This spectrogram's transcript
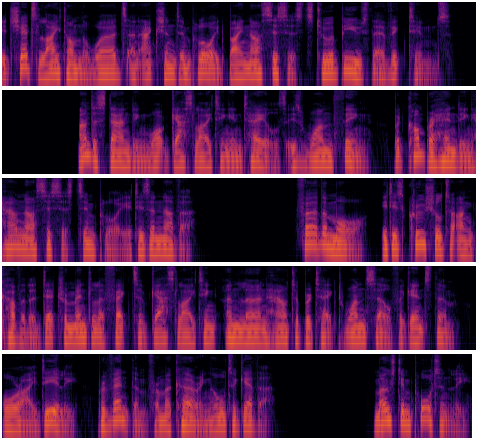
It sheds light on the words and actions employed by narcissists to abuse their victims. Understanding what gaslighting entails is one thing, but comprehending how narcissists employ it is another. Furthermore, it is crucial to uncover the detrimental effects of gaslighting and learn how to protect oneself against them, or ideally, prevent them from occurring altogether. Most importantly,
